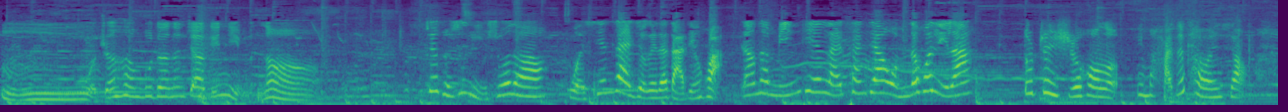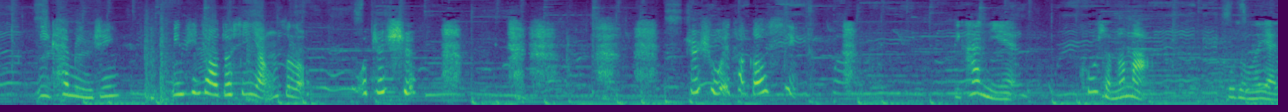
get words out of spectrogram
嗯，我真恨不得能嫁给你们呢。这可是你说的哦！我现在就给他打电话，让他明天来参加我们的婚礼啦。都这时候了，你们还在开玩笑？你看敏君。明天就要做新娘子了，我真是，真是为他高兴。你看你，哭什么嘛？哭肿了眼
